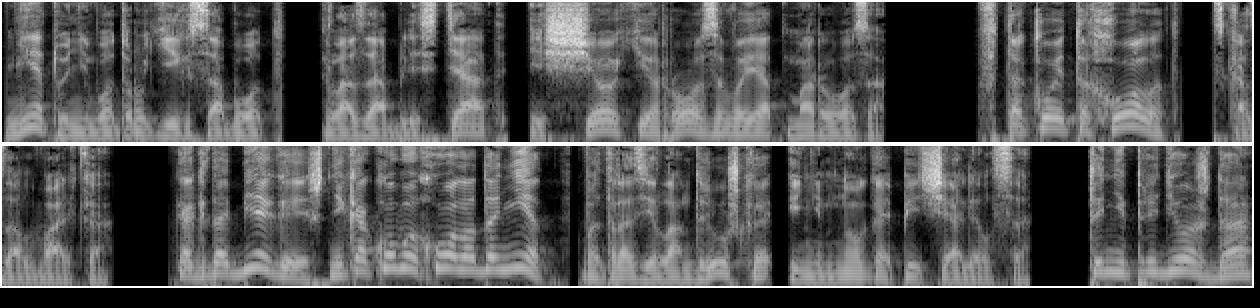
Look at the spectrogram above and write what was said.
Нет у него других забот. Глаза блестят и щеки розовые от мороза. «В такой-то холод», – сказал Валька. «Когда бегаешь, никакого холода нет», – возразил Андрюшка и немного опечалился. «Ты не придешь, да?»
